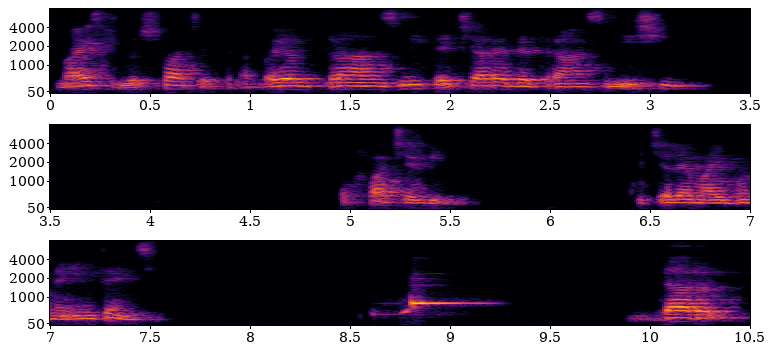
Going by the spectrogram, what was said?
Maestrul își face treaba. El transmite ce are de transmis și o face bine. Cu cele mai bune intenții. Dar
